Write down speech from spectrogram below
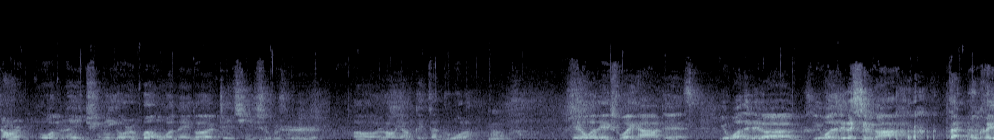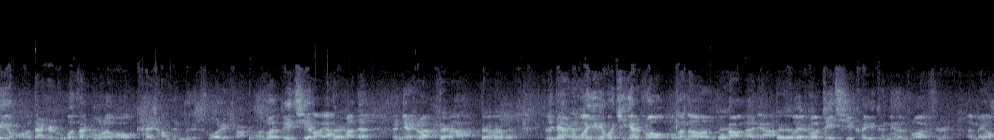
上回儿我们那群里有人问我，那个这期是不是呃老杨给赞助了？嗯，这个我得说一下啊，这以我的这个以我的这个性格啊，赞助可以有，但是如果赞助了的话，我开场肯定就得说这事儿，说这期老杨他妈的，人家说对吧？对对对。你但是我一定会提前说，我不可能不告诉大家。对对对。所以说这期可以肯定的说是呃没有。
